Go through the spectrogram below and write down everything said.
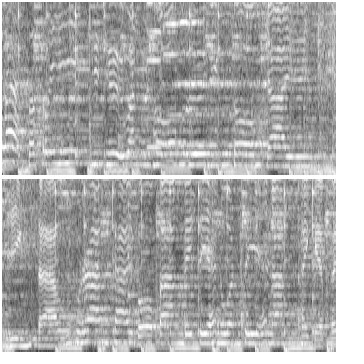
และสตรี ที่ชื่อวันทองหรือหญิงสมใจหญิงสาวร่างกายบอบบางได้เตียนวลเตียนางให้แก่ไผ่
